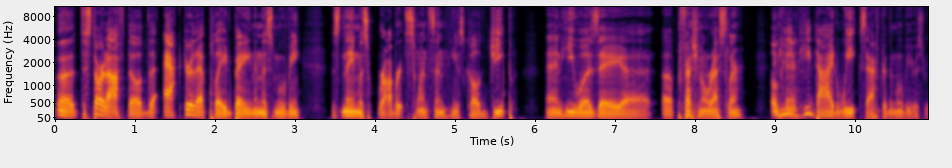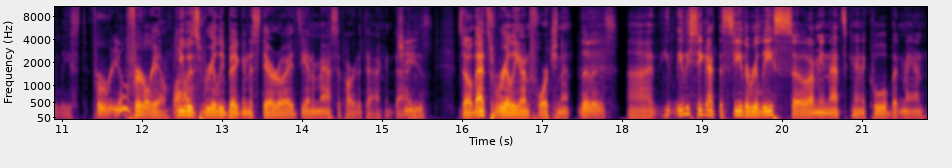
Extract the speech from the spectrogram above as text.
uh, to start off, though, the actor that played Bane in this movie, his name was Robert Swenson. He was called Jeep, and he was a, uh, a professional wrestler. And Okay, he, he died weeks after the movie was released. for real? For Oh, real. He was really big into steroids. He had a massive heart attack and died. Jeez, So that's really unfortunate. that is. Uh, he, at least he got to see the release. So I mean, that's kind of cool. But man,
